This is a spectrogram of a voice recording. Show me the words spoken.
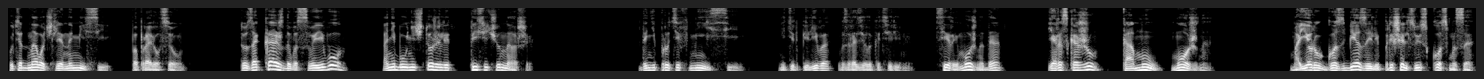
хоть одного члена миссии, поправился он, то за каждого своего они бы уничтожили тысячу наших. Да не против миссии, нетерпеливо возразила Катерина. Серый, можно, да? Я расскажу, кому можно. Майору Госбеза или пришельцу из космоса,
